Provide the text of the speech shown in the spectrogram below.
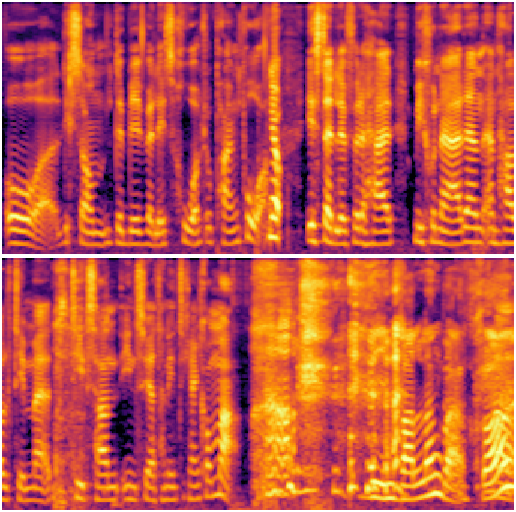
och liksom det blir väldigt hårt och pang på. Ja. Istället för det här missionären en halvtimme tills han inser att han inte kan komma. Vinballen bara, skön.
